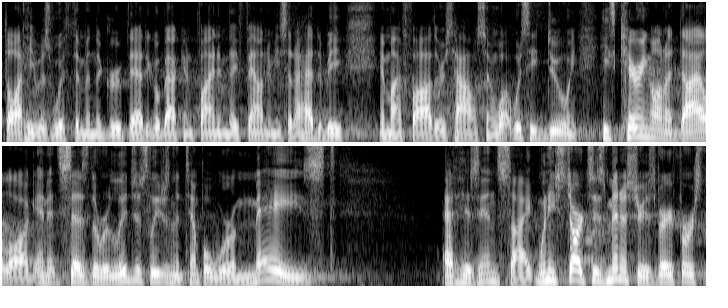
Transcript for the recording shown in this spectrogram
thought he was with them in the group. They had to go back and find him. They found him. He said, I had to be in my father's house. And what was he doing? He's carrying on a dialogue, and it says the religious leaders in the temple were amazed at his insight. When he starts his ministry, his very first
